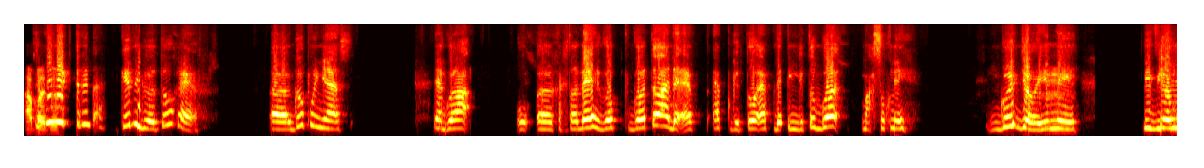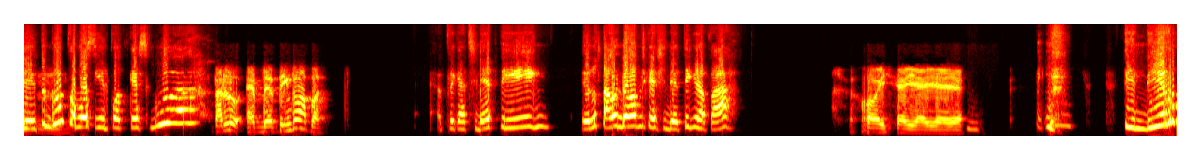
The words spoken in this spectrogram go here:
Apa tapi tuh? cerita kayak juga tuh kayak gue punya ya gue uh, kasih tau deh gue gue tuh ada app app gitu app dating gitu gue masuk nih gue join Hmm. nih di bio-nya itu gue Hmm. promosiin podcast gue Ntar lu app dating tuh apa? aplikasi dating ya lu tahu dong aplikasi dating apa Oh iya iya iya iya. Tinder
